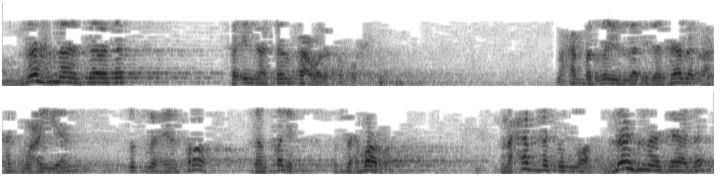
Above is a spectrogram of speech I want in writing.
مهما زادت فإنها تنفع ولا تضر. محبة غير الله إذا زادت عن حد معين تصبح انفراط تنقلب تصبح ضارة. محبة الله مهما زادت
